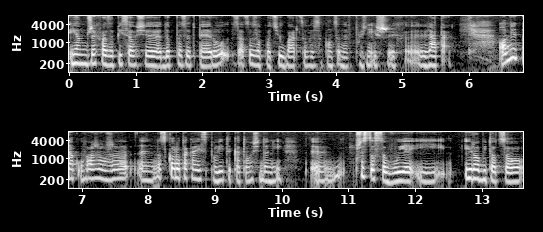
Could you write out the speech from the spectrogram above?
Jan Brzechwa zapisał się do PZPR-u, za co zapłacił bardzo wysoką cenę w późniejszych latach. On jednak uważał, że no skoro taka jest polityka, to on się do niej przystosowuje i, i robi to co,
